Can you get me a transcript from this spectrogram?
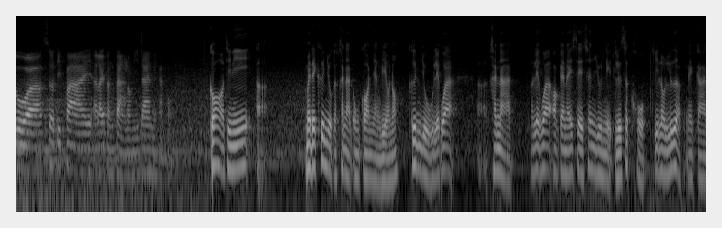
ตัว Certify อะไรต่างๆ เหล่านี้ได้ไหมครับผม ก็ทีนี้ไม่ได้ขึ้นอยู่กับขนาดองค์กรอย่างเดียวเนาะขึ้นอยู่เรียกว่าขนาดเขาเรียกว่า organization unit หรือ scope ที่เราเลือกในการ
